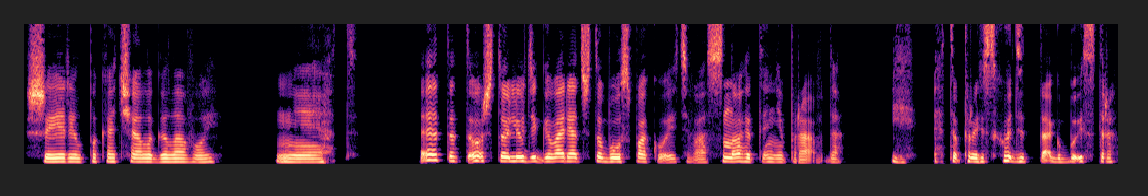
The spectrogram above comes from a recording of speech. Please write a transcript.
Шерил покачала головой. «Нет, это то, что люди говорят, чтобы успокоить вас, но это неправда. И это происходит так быстро».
